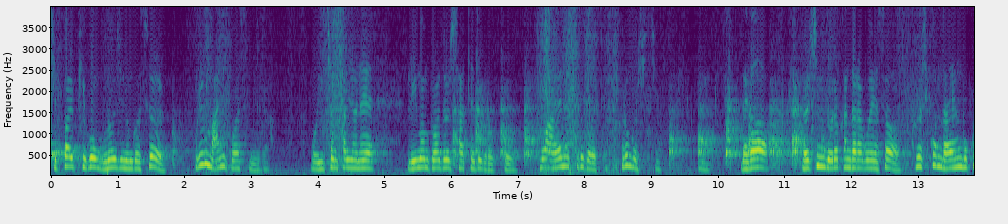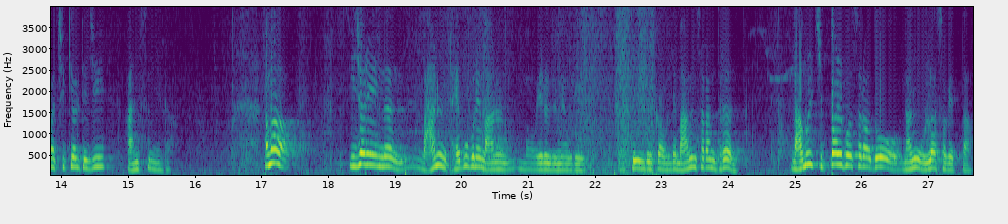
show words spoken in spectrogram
짓밟히고 무너지는 것을 우리는 많이 보았습니다. 뭐 2008년에 리먼 브라더스 사태도 그렇고 뭐 IMF도 그렇고 그런 것이죠. 내가 열심히 노력한다라고 해서 그것이 꼭 나의 행복과 직결되지 않습니다. 아마 이 자리에 있는 많은 대부분의 많은 뭐 예를 들면 우리 교인들 가운데 많은 사람들은 남을 짓밟아서라도 나는 올라서겠다.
